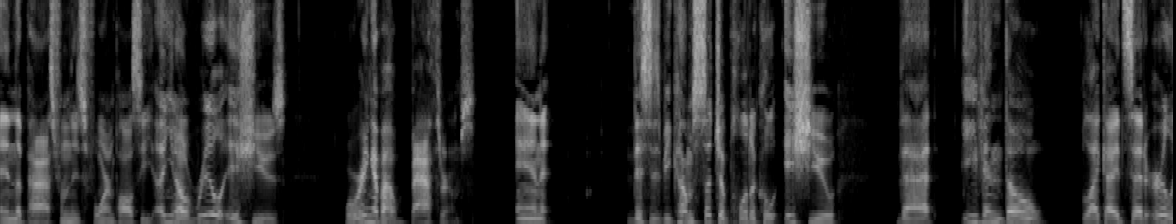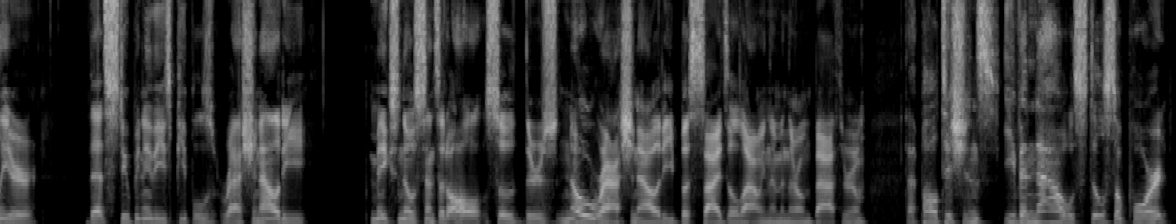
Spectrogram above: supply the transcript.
in the past from these foreign policy, uh, you know, real issues. Worrying about bathrooms. And this has become such a political issue that even though like I had said earlier, that stooping to these people's rationality makes no sense at all. So there's no rationality besides allowing them in their own bathroom. That politicians, even now, still support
